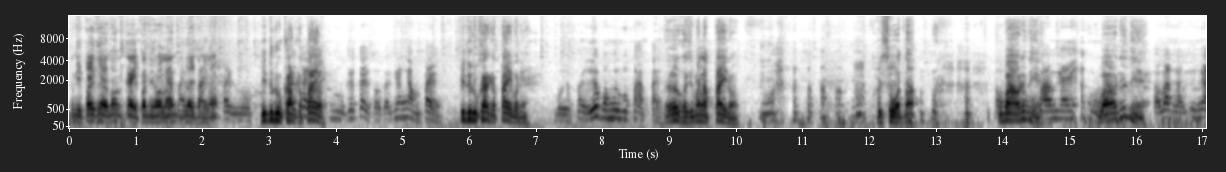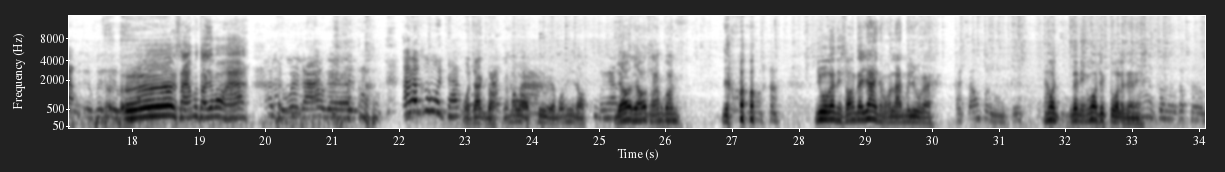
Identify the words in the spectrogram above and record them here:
มื้อนี้ไปแท้เนาะไก่ปานนี้เนาะร้านใหญ่ปานนี้เนาะไปอยู่ปิดฤดูกาลกับไปอืมใกล้ๆก็ก็ยังงํไปปิดฤดูกาลกับไปบ่เนี่ยบ่ได้ไปเออบ่มือบ่ปากไปเออข่อยสิมารับไปเนาะอ๋อข่อยโสดเนาะ ผู้บ่าวเด้อนี่ผู้บ่าวไงกูว่าเด้อนี่แต่ว่างานอึ้งอ่างอึ้งอึ้งเออสามมาต่อจะเว้าหาเอาอยู่ไว้กาวเลยอะแล้วคือหัวจักบ่จักดอกยังมาเว้าคือบ่มีดอกเดี๋ยวเดี๋ยวถามก่อนเดี๋ยวอยู่กันนี่สองตายายเนี่ยบอกหลานมาอยู่กันกระสองคนคืองวดเดี๋ยวนี้งวดจักตัวเลยเดี๋ยวนี้อืมตัวหนึงก็เคิง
